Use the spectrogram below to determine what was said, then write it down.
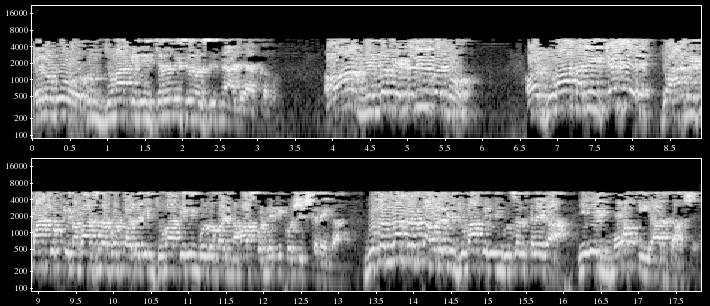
اے لوگوں تم جمعہ کے دن جلدی سے مسجد میں آ جایا کرو۔ اور ممبر کے قریب بیٹھو۔ اور جمعہ کا دن کیسے؟ جو آدمی پانچ وقت کی نماز نہ پڑھتا ہو، لیکن جمعہ کے دن بولو، بھائی، نماز پڑھنے کی کوشش کرے گا۔ غسل نہ کرتا ہو، لیکن جمعہ کے دن غسل کرے گا۔ یہ ایک موت کی یادداشت ہے۔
